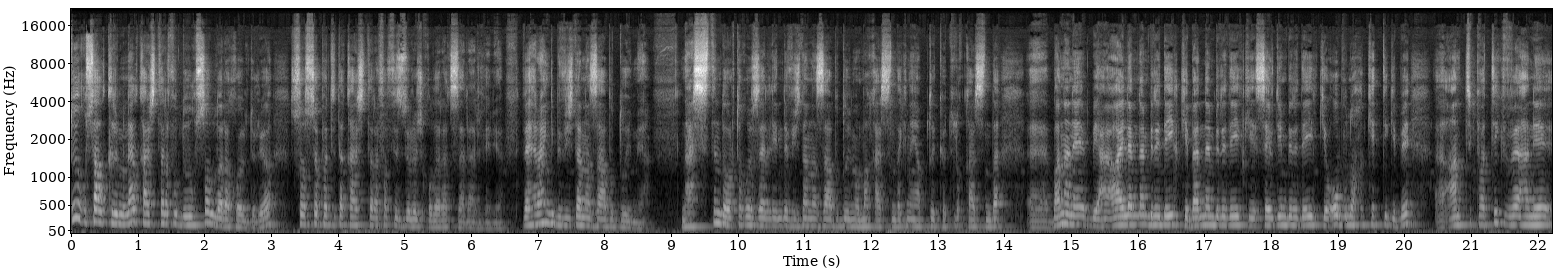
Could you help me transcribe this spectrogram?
Duygusal kriminal karşı tarafı duygusal olarak öldürüyor. Sosyopati de karşı tarafa fizyolojik olarak zarar veriyor. Ve herhangi bir vicdan azabı duymuyor. Narsistin de ortak özelliğinde vicdan azabı duymama karşısındakine yaptığı kötülük karşısında e, bana ne yani ailemden biri değil ki benden biri değil ki sevdiğim biri değil ki o bunu hak etti gibi e, antipatik ve hani e,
